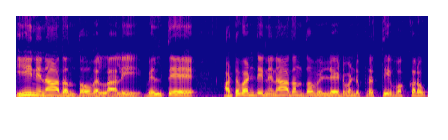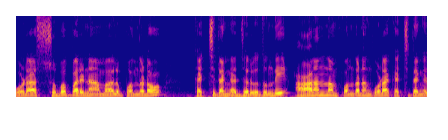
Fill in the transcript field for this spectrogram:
ఈ నినాదంతో వెళ్ళాలి. వెళ్తే అటువంటి నినాదంతో వెళ్ళేటువంటి ప్రతి ఒక్కరూ కూడా శుభ పరిణామాలు పొందడం ఖచ్చితంగా జరుగుతుంది. ఆనందం పొందడం కూడా ఖచ్చితంగా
